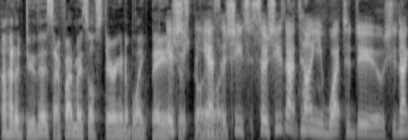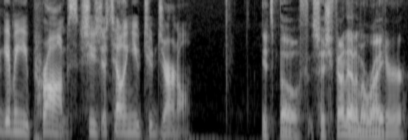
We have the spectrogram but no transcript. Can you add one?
how to do this. I find myself staring at a blank page, Is just she, going yes, like, she so she's not telling you what to do. She's not giving you prompts. Mm. She's just telling you to journal. It's both. So she found out I'm a writer,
